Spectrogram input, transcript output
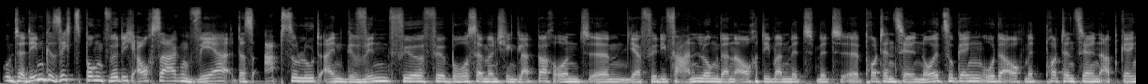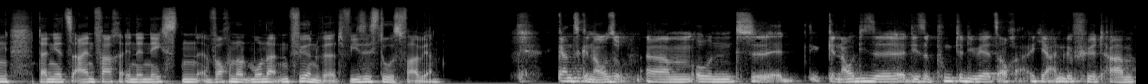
unter dem Gesichtspunkt würde ich auch sagen, wäre das absolut ein Gewinn für, für Borussia Mönchengladbach und ähm, ja für die Verhandlungen dann auch, die man mit, mit äh, potenziellen Neuzugängen oder auch mit potenziellen Abgängen dann jetzt einfach in den nächsten Wochen und Monaten führen wird. Wie siehst du es, Fabian? Ganz genauso. Ähm, und äh, genau diese, diese Punkte, die wir jetzt auch hier angeführt haben,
